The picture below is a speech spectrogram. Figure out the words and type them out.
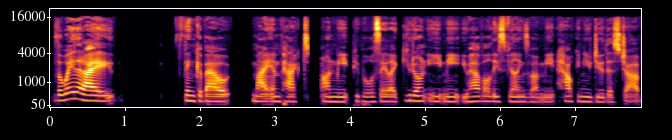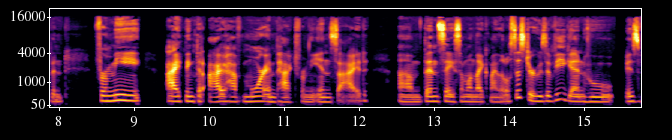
the way that I think about my impact on meat, people will say, like, you don't eat meat, you have all these feelings about meat. How can you do this job? And for me, I think that I have more impact from the inside um, than, say, someone like my little sister who's a vegan who is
